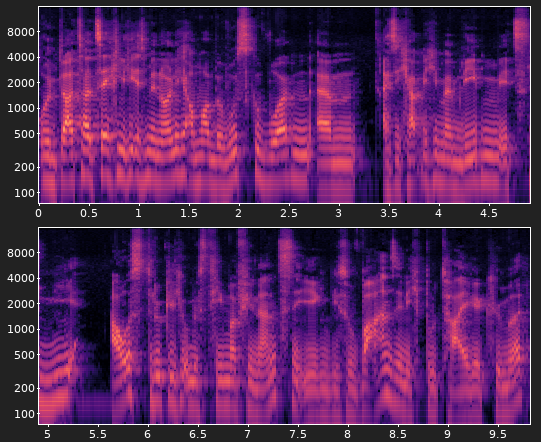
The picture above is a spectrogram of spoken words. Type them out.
Und da tatsächlich ist mir neulich auch mal bewusst geworden, ähm, also ich habe mich in meinem Leben jetzt nie ausdrücklich um das Thema Finanzen irgendwie so wahnsinnig brutal gekümmert.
